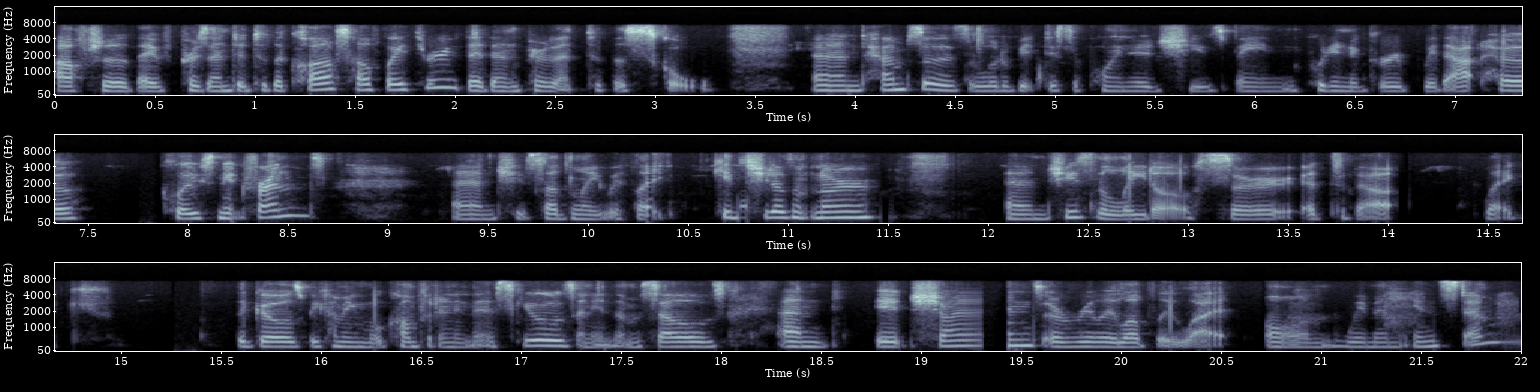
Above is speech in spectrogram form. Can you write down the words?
after they've presented to the class halfway through, they then present to the school. And Hamza is a little bit disappointed. She's been put in a group without her close knit friends, and she's suddenly with like kids she doesn't know. And she's the leader, so it's about like the girls becoming more confident in their skills and in themselves. And it shines a really lovely light on women in STEM.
